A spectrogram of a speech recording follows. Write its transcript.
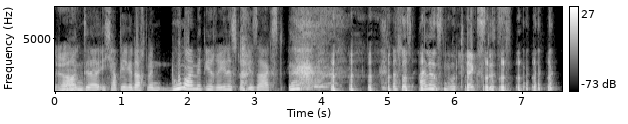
ja. Und äh, ich habe ihr gedacht, wenn du mal mit ihr redest und ihr sagst, dass das alles nur Text ist.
